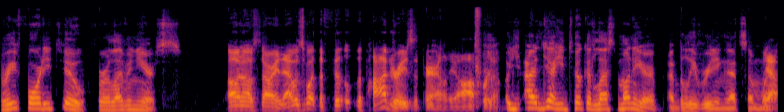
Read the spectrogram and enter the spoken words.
342 for 11 years. Oh no, sorry. That was what the the Padres apparently offered him. Oh, uh, yeah, he took it less money, or I believe reading that somewhere. Yeah,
